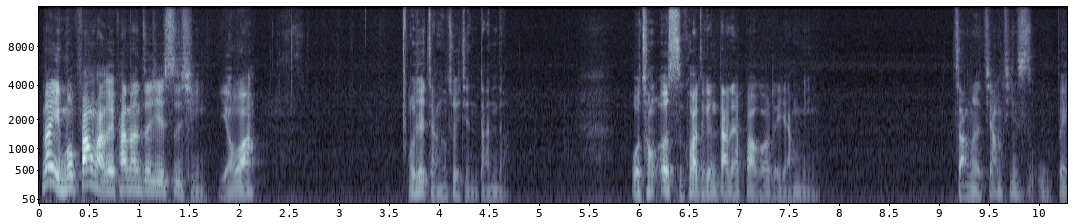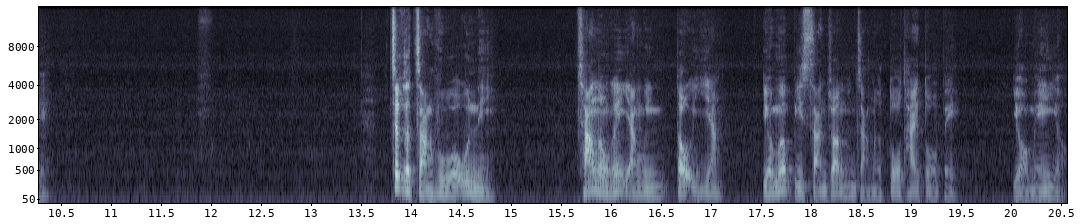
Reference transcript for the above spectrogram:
那有没有方法可以判断这些事情？有啊，我就讲个最简单的。我从二十块就跟大家报告的阳明，涨了将近是五倍。这个涨幅，我问你，长隆跟阳明都一样，有没有比散装轮涨得多太多倍？有没有？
